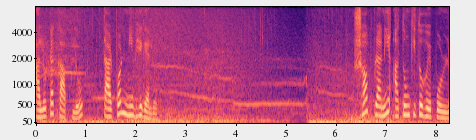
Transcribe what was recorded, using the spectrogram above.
আলোটা কাঁপল তারপর নিভে গেল। সব প্রাণী আতঙ্কিত হয়ে পড়ল।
